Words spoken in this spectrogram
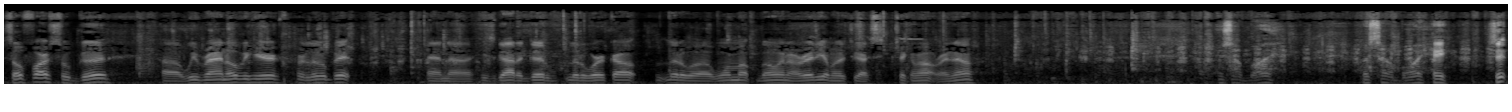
so far, so good. Uh, we ran over here for a little bit and uh, he's got a good little workout, little uh, warm up going already. I'm gonna let you guys check him out right now. What's up, boy? What's up, boy? Hey, sit,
